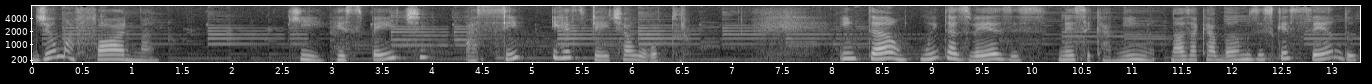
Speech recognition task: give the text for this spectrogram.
de uma forma que respeite a si e respeite ao outro. Então, muitas vezes nesse caminho, nós acabamos esquecendo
